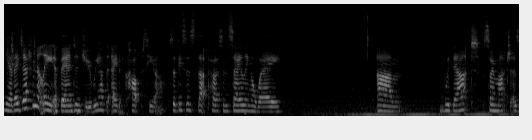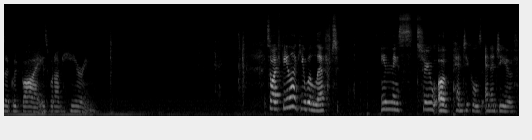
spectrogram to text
Yeah, they definitely abandoned you. We have the Eight of Cups here. So this is that person sailing away. Um, without so much as a goodbye is what I'm hearing. So I feel like you were left in this two of pentacles energy of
